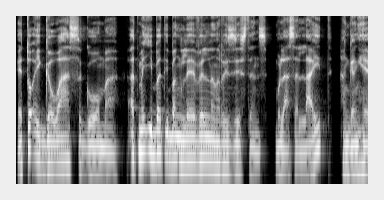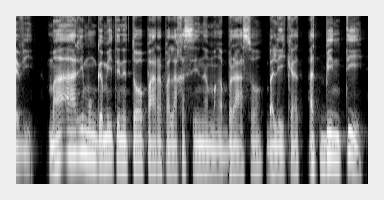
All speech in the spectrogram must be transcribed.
Ito ay gawa sa goma at may iba't ibang level ng resistance mula sa light hanggang heavy. Maaari mong gamitin ito para palakasin ng mga braso, balikat at binti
